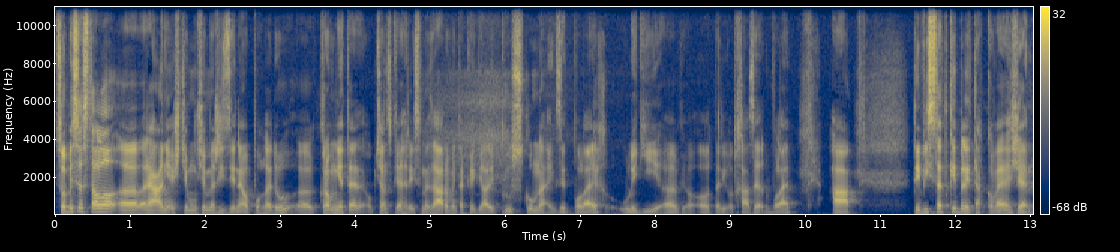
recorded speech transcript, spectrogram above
Co by se stalo uh, reálně, ještě můžeme říct z jiného pohledu. Uh, kromě té občanské hry jsme zároveň také dělali průzkum na exit polech u lidí, uh, který odcházejí od voleb. A ty výsledky byly takové, že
